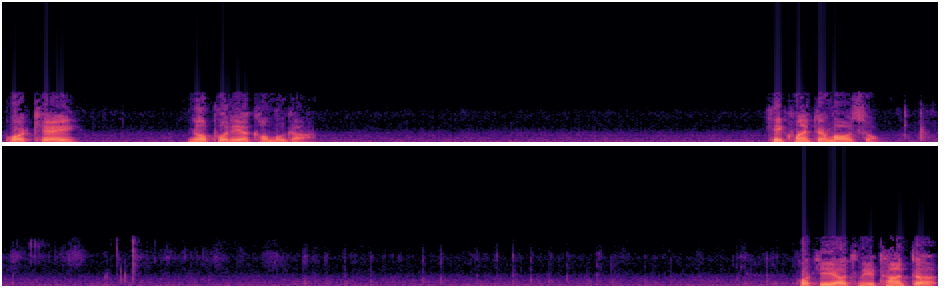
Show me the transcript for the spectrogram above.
Porque no podía comulgar. Qué cuento hermoso. Porque él tenía tanta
